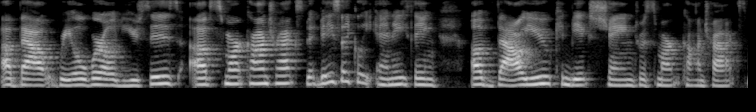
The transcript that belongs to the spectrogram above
about real world uses of smart contracts, but basically anything of value can be exchanged with smart contracts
